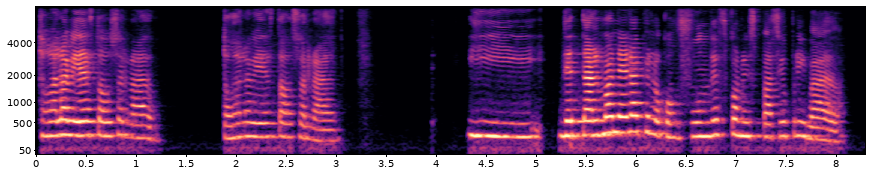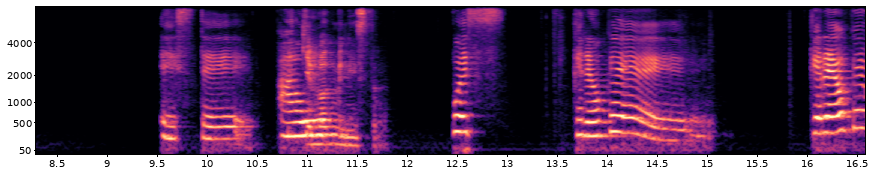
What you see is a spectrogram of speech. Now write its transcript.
Toda la vida ha estado cerrado. Toda la vida ha estado cerrado. Y de tal manera que lo confundes con espacio privado. Este, ¿Quién lo administra? pues creo que creo que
